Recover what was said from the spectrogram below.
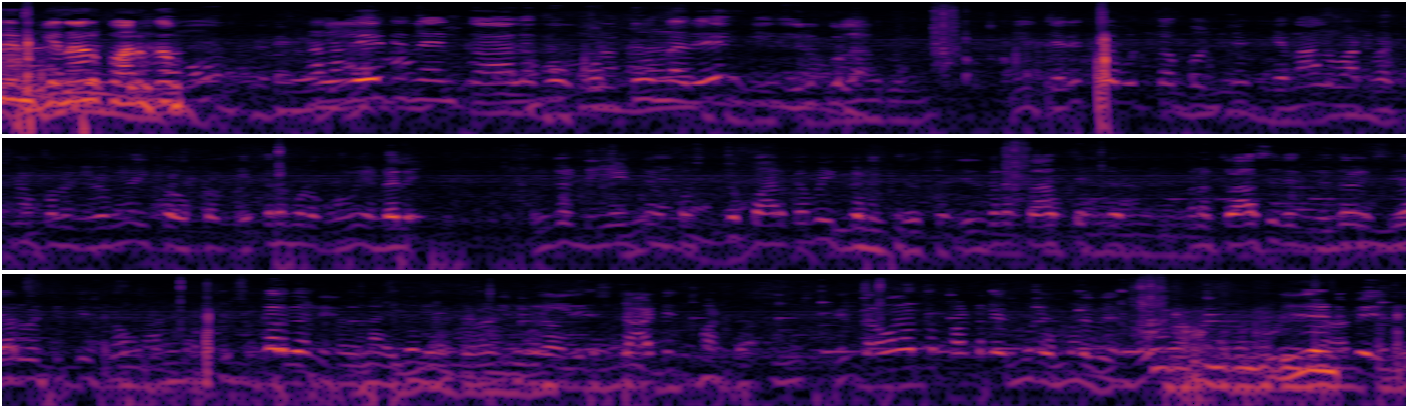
నేను కెనాల్ పార్కము డిఐటి నేను కాలకు ఒడ్డు ఉన్నదే ఈ ఇరుకుల ఈ చరిత్ర పుట్టినప్పటి నుంచి కెనాల్ వాటర్ వచ్చినప్పటి నుంచి ఇక్కడ ఒక ఎక్కడ కూడా భూమి ఎండలే. ఇంకా డిఐటి ఫస్ట్ పార్క్ అవి ఇక్కడ నుంచి ఇక్కడ క్రాస్ మన క్రాస్ దగ్గర సిఆర్ పెట్టించేసినాం పుష్కరంగా ఇది స్టార్టింగ్ పంట. దీని తర్వాత పంట వేసుకుని ఎప్పుడు లేదు. ఇది ఎండిపోయింది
